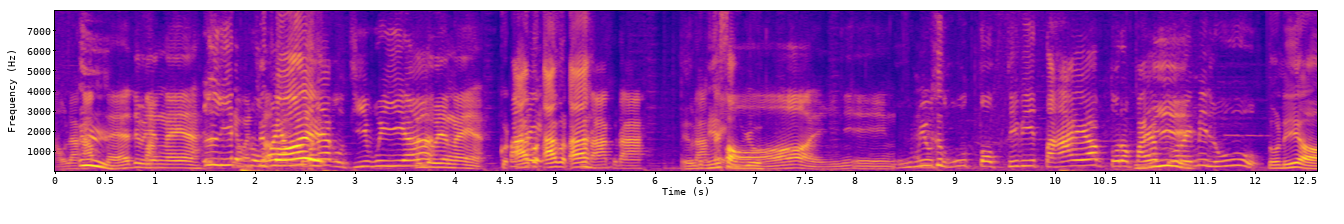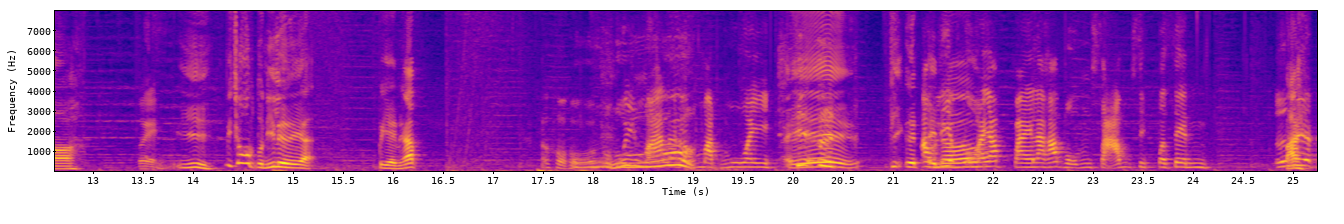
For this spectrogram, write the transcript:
เอาละครับอื้อแหมดูยังไงอะ เรียบเรียบร้ร้ออยยตัวแรกของทีวีอะมันดูยังไงอะ กด R กด R กด R กูดากูดา เออมันมีให้ส่องอยู่ อ๋ออย่างนี้นี่เองโอ้โหมิวทูตบทีวีตายครับ ตัวต่อไปครับอุ้ยตัวอะไรไม่รู้ตัวนี้เหรอเฮ้ยอีไม่ชอบตัวนี้เลยอะ เปลี่ยนครับ โอ้โหอุ้ยมาแล้วครับหมัดมวยเอ้ยพี่อึดเอาไอ้เรียน้บอง ร้อยครับไปแล้วครับผม 30เปอร์เซ็นต์เออไปเลือด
